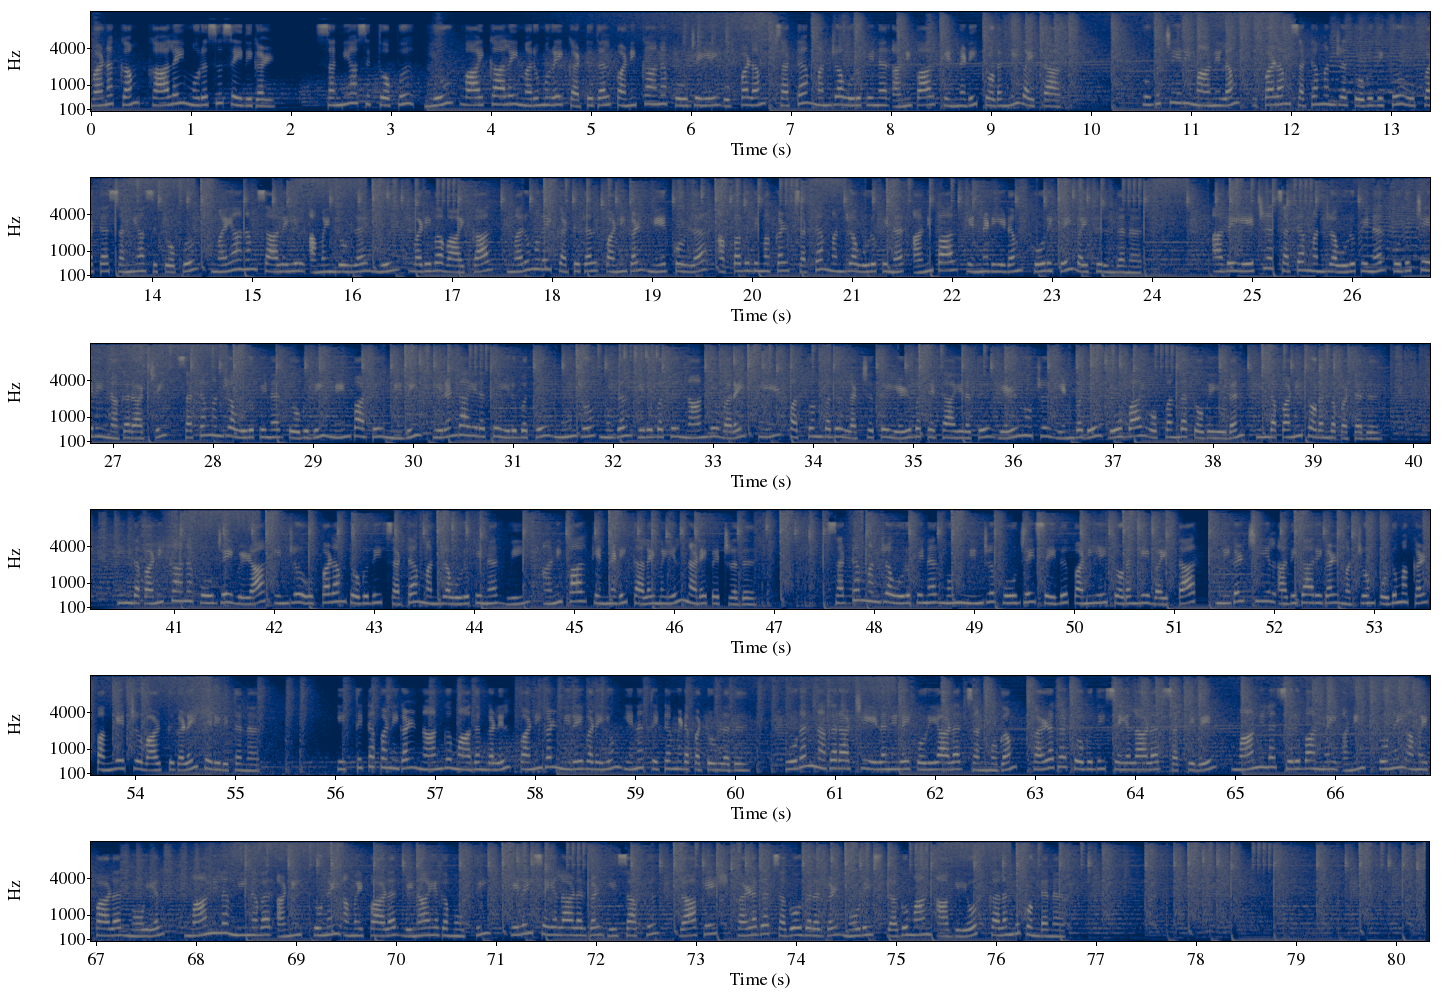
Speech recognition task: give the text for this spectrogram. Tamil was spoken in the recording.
வணக்கம் காலை முரசு செய்திகள். சன்னியாசித்தோப்பு யூ வாய்க்காலை மறுமுறை கட்டுதல் பணிக்கான பூஜையை உப்பளம் சட்ட மன்ற உறுப்பினர் அனிபால் கென்னடி தொடங்கி வைத்தார். புதுச்சேரி மாநிலம் உப்பளம் சட்டமன்ற தொகுதிக்கு உட்பட்ட சன்னியாசித்தோப்பு மயானம் சாலையில் அமைந்துள்ள யூ வடிவ வாய்க்கால் மறுமுறை கட்டுதல் பணிகள் மேற்கொள்ள அப்பகுதி மக்கள் சட்டமன்ற உறுப்பினர் அனிபால் கென்னடியிடம் கோரிக்கை வைத்திருந்தனர். அதை ஏற்ற சட்டமன்ற உறுப்பினர் புதுச்சேரி நகராட்சி சட்டமன்ற உறுப்பினர் தொகுதி மேம்பாட்டு நிதி இரண்டாயிரத்து இருபத்து மூன்று முதல் இருபத்து நான்கு வரை கீழ் பத்தொன்பது லட்சத்து எழுபத்தெட்டாயிரத்து எழுநூற்று எண்பது ரூபாய் ஒப்பந்த தொகையுடன் இந்த பணி தொடங்கப்பட்டது. இந்த பணிக்கான பூஜை விழா இன்று உப்பளம் தொகுதி சட்டமன்ற உறுப்பினர் வி. அனிபால் கென்னடி தலைமையில் நடைபெற்றது. சட்டமன்ற உறுப்பினர் முன் நின்று பூஜை செய்து பணியை தொடங்கி வைத்தார். நிகழ்ச்சியில் அதிகாரிகள் மற்றும் பொதுமக்கள் பங்கேற்று வாழ்த்துக்களை தெரிவித்தனர். இத்திட்ட பணிகள் நான்கு மாதங்களில் பணிகள் நிறைவடையும் என திட்டமிடப்பட்டுள்ளது. உடன் நகராட்சி இளநிலை பொறியாளர் சண்முகம் கழக தொகுதி செயலாளர் சக்திவேல் மாநில சிறுபான்மை அணி துணை அமைப்பாளர் நோயல் மாநில மீனவர் அணி துணை அமைப்பாளர் விநாயகமூர்த்தி கிளை செயலாளர்கள் இசாக்கு ராகேஷ் கழக சகோதரர்கள் மோரிஸ் ரகுமான் ஆகியோர் கலந்து கொண்டனர்.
